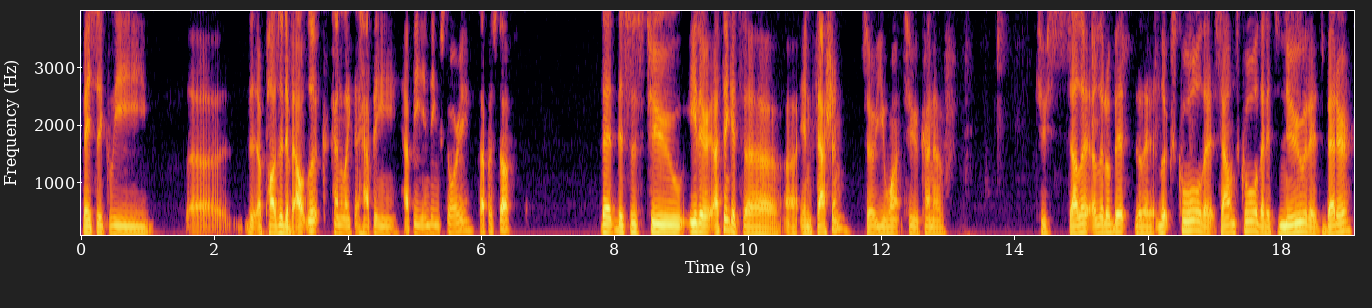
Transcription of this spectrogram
basically, uh, the, a positive outlook, kind of like the happy happy ending story type of stuff. That this is to either I think it's uh, uh, in fashion, so you want to kind of to sell it a little bit so that it looks cool, that it sounds cool, that it's new, that it's better,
